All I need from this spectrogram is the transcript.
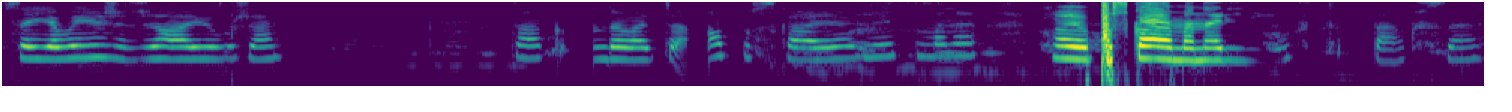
Все, я виїжджаю вже. Так, давайте опускає ліфт мене. Хай опускає мене ліфт. Так, все.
